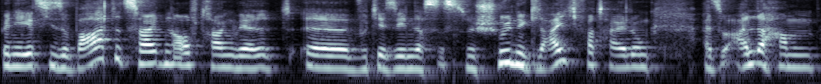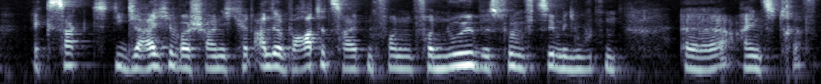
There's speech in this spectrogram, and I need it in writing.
wenn ihr jetzt diese Wartezeiten auftragen werdet, äh, wird ihr sehen, das ist eine schöne Gleichverteilung. Also alle haben exakt die gleiche Wahrscheinlichkeit, alle Wartezeiten von, von 0 bis 15 Minuten äh, einzutreffen.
